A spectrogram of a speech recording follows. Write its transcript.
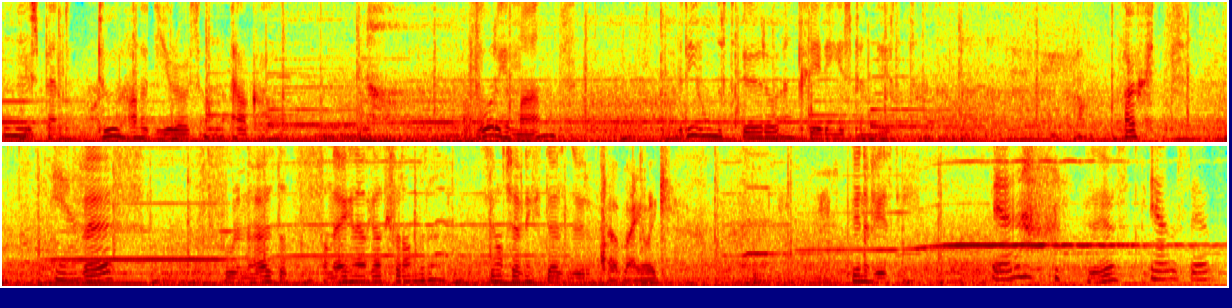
you spent 200 euros on alcohol. Vorige maand 300 euro aan kleding gespendeerd. 8. Ja. 5. Voor een huis dat van eigenaar gaat veranderen. 795.000 euro. Ja, maar eigenlijk. 41. Is Ja, dat juist? ja dat is juist.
